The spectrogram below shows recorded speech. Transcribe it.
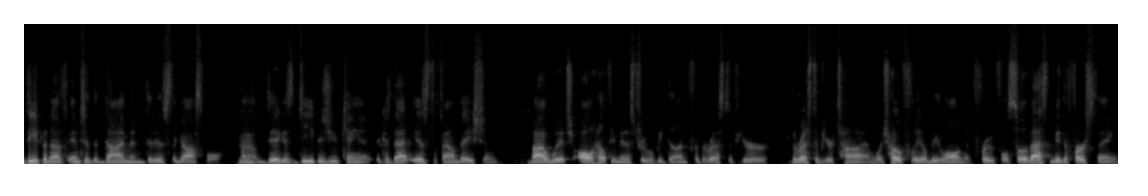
deep enough into the diamond that is the gospel. Mm-hmm. Um, dig as deep as you can because that is the foundation by which all healthy ministry will be done for the rest of your the rest of your time, which hopefully will be long and fruitful. So that's to be the first thing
